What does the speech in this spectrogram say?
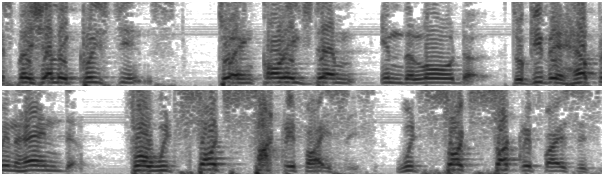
especially Christians, to encourage them in the Lord, to give a helping hand. For with such sacrifices, with such sacrifices,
